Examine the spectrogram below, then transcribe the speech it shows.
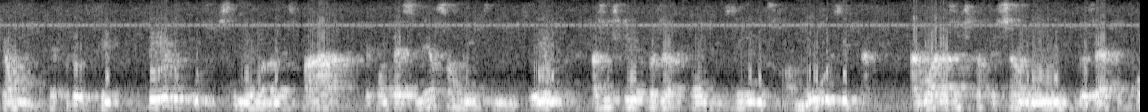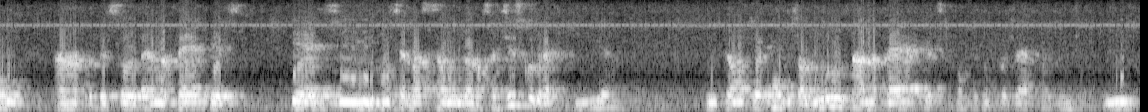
que é, um, é feito pelo curso de cinema da Unespar, que acontece mensalmente no museu. A gente tem o projeto com vizinhos, com a música. Agora a gente está fechando um projeto com a professora Ana Peppers, que é de conservação da nossa discografia. Então, que é com os alunos da Ana Peppers, que vão fazer um projeto com a gente aqui.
